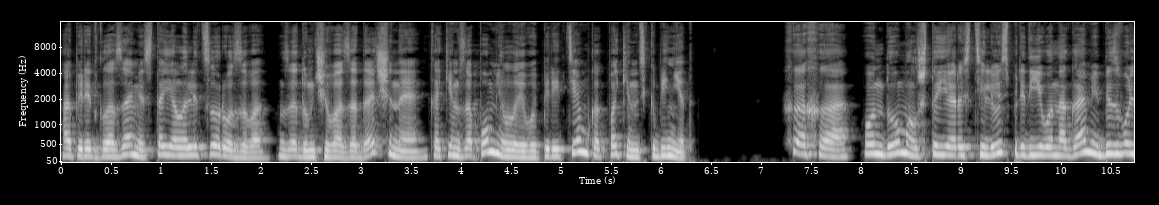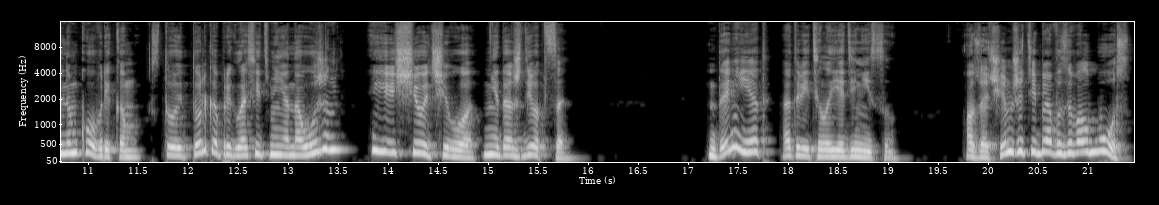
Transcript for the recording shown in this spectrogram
А перед глазами стояло лицо Розова, задумчиво озадаченное, каким запомнила его перед тем, как покинуть кабинет. Ха-ха, он думал, что я расстелюсь перед его ногами безвольным ковриком. Стоит только пригласить меня на ужин? Еще чего, не дождется. Да нет, ответила я Денису. А зачем же тебя вызывал босс?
